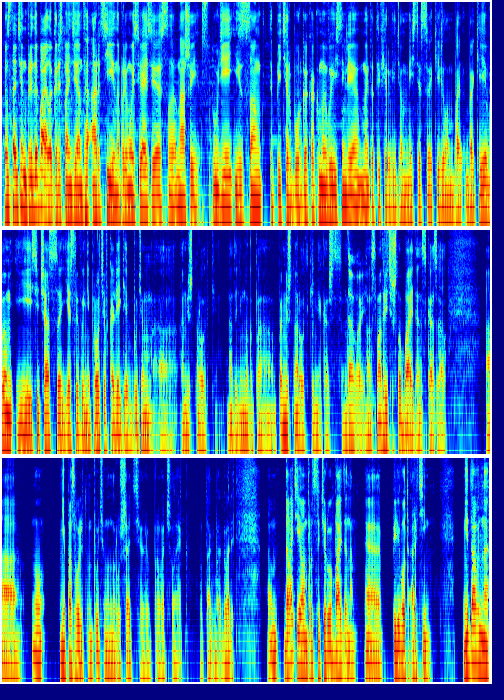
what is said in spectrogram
Константин Придыбайло, корреспондент Арти, на прямой связи с нашей студией из Санкт-Петербурга. Как мы выяснили, мы этот эфир ведем вместе с Кириллом Бакеевым. И сейчас, если вы не против, коллеги, будем а, о международке. Надо немного по, по международке, мне кажется. Давай. А, смотрите, что Байден сказал. А, ну, не позволит он Путину нарушать э, права человека. Вот так говорит. Давайте я вам процитирую Байдена, э, перевод Артим. Недавно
